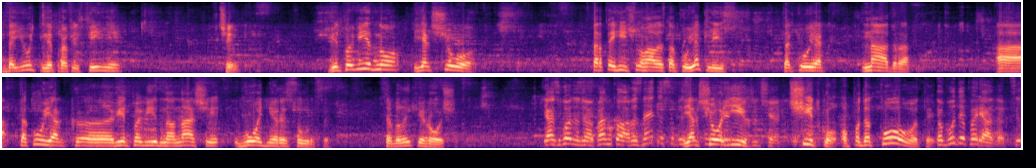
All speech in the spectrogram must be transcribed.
дають непрофесійні вчинки. Відповідно, якщо стратегічну галузь, таку як ліс, таку як надра, а таку як е, відповідно наші водні ресурси, це великі гроші. Я згоден з вами, пан Микола, а ви знаєте особисто Якщо їх чітко оподатковувати, то буде порядок. Це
